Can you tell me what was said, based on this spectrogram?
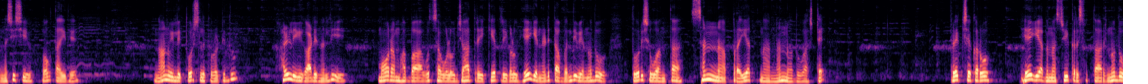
ನಶಿಸಿ ಹೋಗ್ತಾ ಇದೆ. ನಾನು ಇಲ್ಲಿ ತೋರಿಸಲಿಕ್ಕೆ ಹೊರಟಿದ್ದು, ಹಳ್ಳಿ ಗಾಡಿನಲ್ಲಿ ಮೊಹರಂ ಹಬ್ಬ, ಉತ್ಸವಗಳು, ಜಾತ್ರೆ, ಕೇತ್ರಿಗಳು ಹೇಗೆ ನಡೀತಾ ಬಂದಿವೆ ಅನ್ನೋದು ತೋರಿಸುವಂಥ ಸಣ್ಣ ಪ್ರಯತ್ನ ನನ್ನದು ಅಷ್ಟೇ. ಪ್ರೇಕ್ಷಕರು ಹೇಗೆ ಅದನ್ನು ಸ್ವೀಕರಿಸುತ್ತಾರೆ ಅನ್ನೋದು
